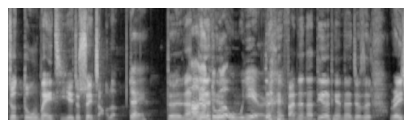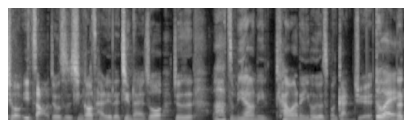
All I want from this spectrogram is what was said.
就读没几页就睡着了。对。对，那他好像读了五页而已。对，反正那第二天呢，就是 Rachel 一早就是兴高采烈的进来说，就是啊，怎么样？你看完了以后有什么感觉？对。那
